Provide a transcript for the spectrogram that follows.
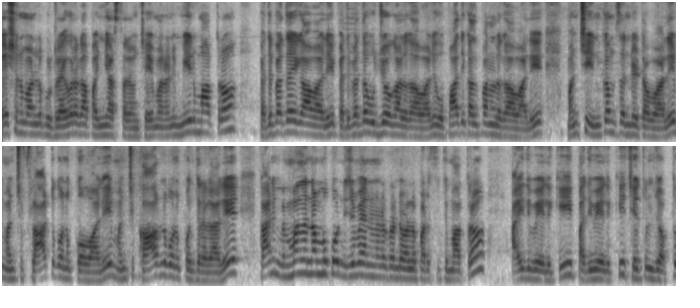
రేషన్ బండ్లకు డ్రైవర్గా పనిచేస్తారేమో చేయమనని మీరు మాత్రం పెద్ద పెద్దవి కావాలి పెద్ద పెద్ద ఉద్యోగాలు కావాలి ఉపాధి కల్పనలు కావాలి మంచి ఇన్కమ్ జనరేట్ అవ్వాలి మంచి ఫ్లాట్ కొనుక్కోవాలి మంచి కార్లు కొనుక్కొని తిరగాలి. కానీ మిమ్మల్ని నమ్ముకో నిజమేనటువంటి వాళ్ళ పరిస్థితి మాత్రం ఐదు వేలకి పదివేలకి చేతులు జాపుతూ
